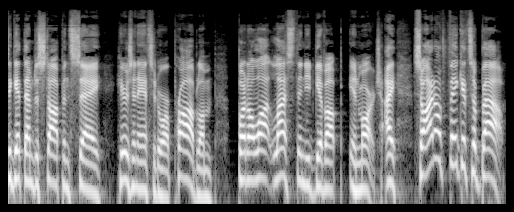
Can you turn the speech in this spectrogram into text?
to get them to stop and say, here's an answer to our problem, but a lot less than you'd give up in March. I so I don't think it's about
